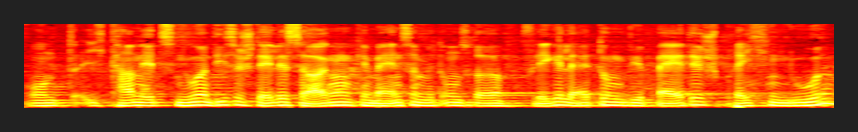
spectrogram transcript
Und ich kann jetzt nur an dieser Stelle sagen, gemeinsam mit unserer Pflegeleitung, wir beide sprechen nur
